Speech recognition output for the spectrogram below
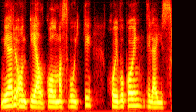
Mieri on piel kolmas vuitti hoivukoin eläjis.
